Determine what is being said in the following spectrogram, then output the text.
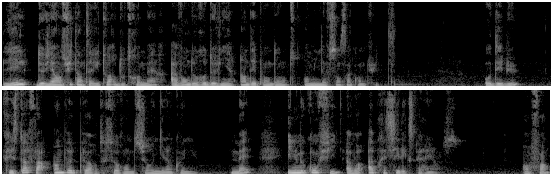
L'île devient ensuite un territoire d'outre-mer avant de redevenir indépendante en 1958. Au début, Christophe a un peu peur de se rendre sur une île inconnue, mais il me confie avoir apprécié l'expérience. Enfin,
